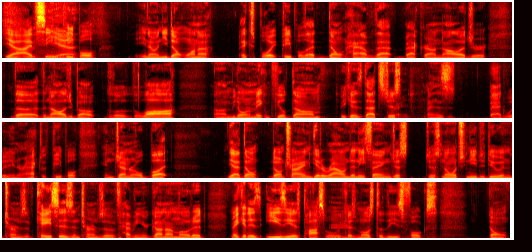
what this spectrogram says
yeah. I've seen Yeah. people, you know, and you don't want to exploit people that don't have that background knowledge or the the knowledge about the the law. Um, you don't want to make them feel dumb because that's just I mean, this is a bad way to interact with people in general. But yeah, don't don't try and get around anything. Just just know what you need to do in terms of cases, in terms of having your gun unloaded. Make it as easy as possible because most of these folks don't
